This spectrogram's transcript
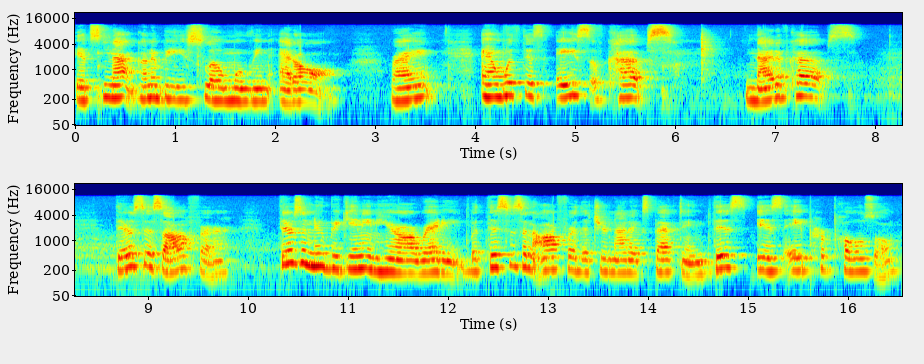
It's not going to be slow moving at all. Right? And with this Ace of Cups, Knight of Cups, there's this offer. There's a new beginning here already, but this is an offer that you're not expecting. This is a proposal.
